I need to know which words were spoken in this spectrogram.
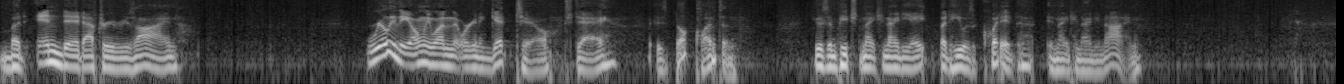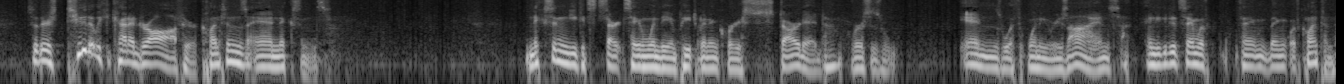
but ended after he resigned. Really, the only one that we're going to get to today is Bill Clinton. He was impeached in 1998, but he was acquitted in 1999. So there's two that we could kind of draw off here Clinton's and Nixon's. Nixon, you could start saying when the impeachment inquiry started versus ends with when he resigns, and you could do the same with same thing with Clinton.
